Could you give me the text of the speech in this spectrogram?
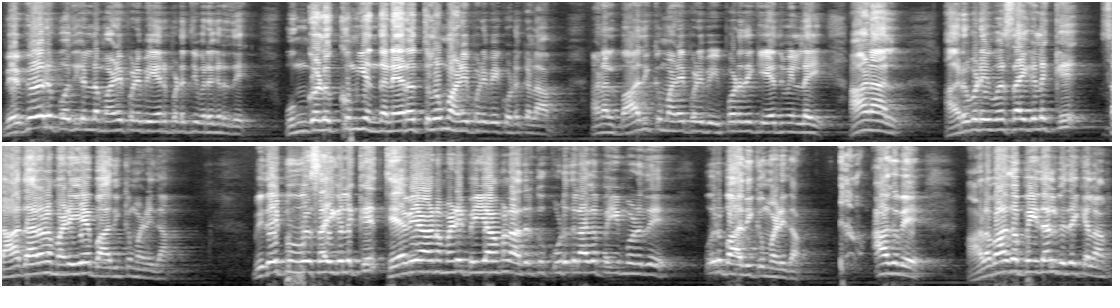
வெவ்வேறு பகுதிகளில் மழைப்பொழிவை ஏற்படுத்தி வருகிறது. உங்களுக்கும் எந்த நேரத்திலும் மழைப்பொழிவை கொடுக்கலாம். ஆனால் பாதிக்கும் மழைப்பொழிவு இப்பொழுதைக்கு ஏதுமில்லை. ஆனால் அறுவடை விவசாயிகளுக்கு சாதாரண மழையே பாதிக்கும் மழைதான். விதைப்பு விவசாயிகளுக்கு தேவையான மழை பெய்யாமல் அதற்கு கூடுதலாக பெய்யும் பொழுது ஒரு பாதிக்கும் மழைதான். ஆகவே அளவாக பெய்தால் விதைக்கலாம்.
